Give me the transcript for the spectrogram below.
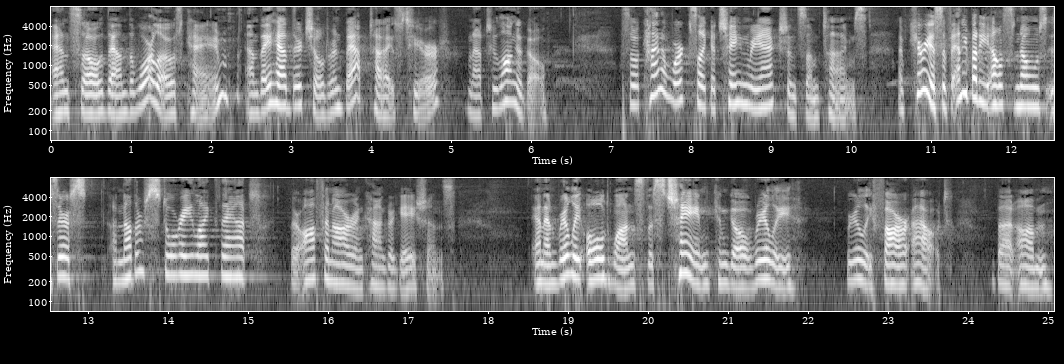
And so then the Warlows came, and they had their children baptized here not too long ago. So it kind of works like a chain reaction sometimes. I'm curious if anybody else knows, is there a, another story like that? There often are in congregations. And in really old ones, this chain can go really really far out. But um,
